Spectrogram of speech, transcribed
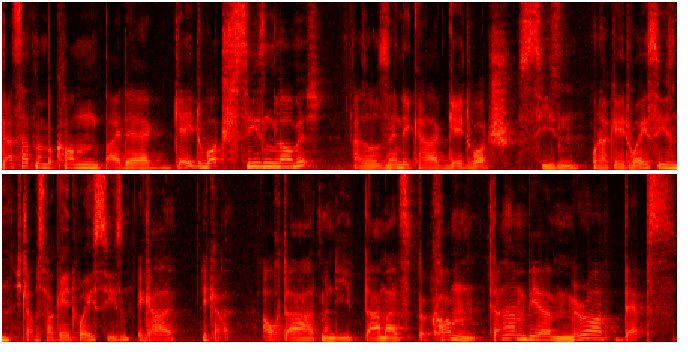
Das hat man bekommen bei der Gatewatch Season, glaube ich. Also Zendika Gatewatch Season oder Gateway Season. Ich glaube, es war Gateway Season. Egal, egal. Auch da hat man die damals bekommen. Dann haben wir Mirror Depths.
